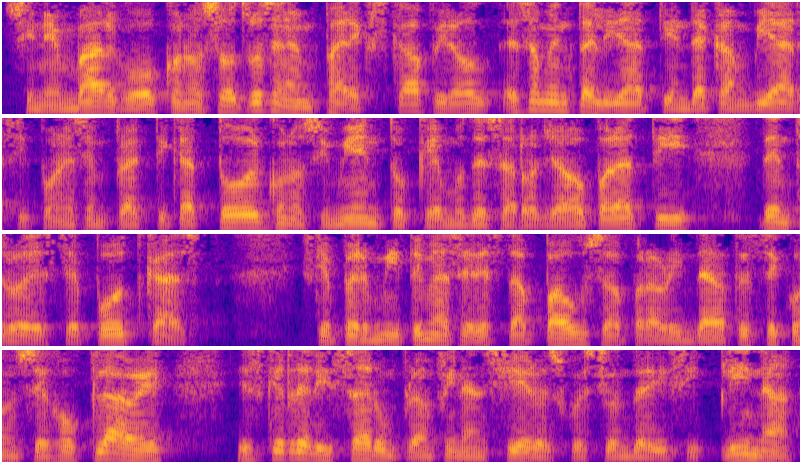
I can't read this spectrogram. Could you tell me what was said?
Sin embargo, con nosotros en Empirex Capital, esa mentalidad tiende a cambiar si pones en práctica todo el conocimiento que hemos desarrollado para ti dentro de este podcast es que permíteme hacer esta pausa para brindarte este consejo clave, es que realizar un plan financiero es cuestión de disciplina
